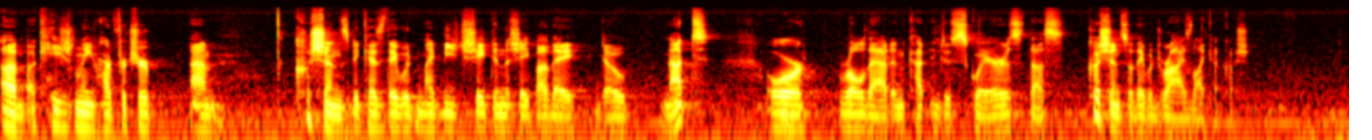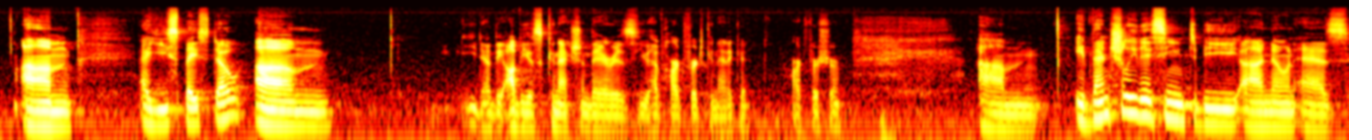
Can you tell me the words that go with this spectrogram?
Uh, occasionally, Hertfordshire um, cushions because they would might be shaped in the shape of a dough nut, or rolled out and cut into squares, thus cushion. so they would rise like a cushion. Um, a yeast-based dough. Um, you know, the obvious connection there is you have Hartford, Connecticut, Hartfordshire. Um, eventually, they seem to be uh, known as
